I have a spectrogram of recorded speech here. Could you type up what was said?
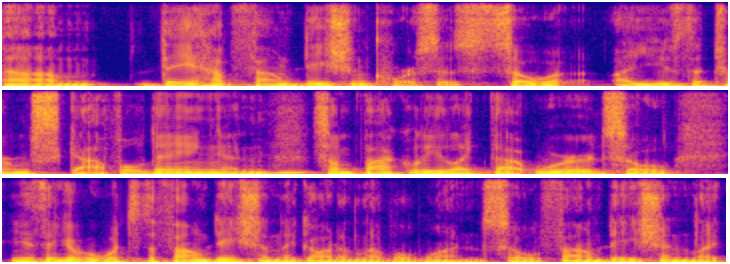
Um, they have foundation courses. So I use the term scaffolding, and mm-hmm. some faculty like that word. So you think about what's the foundation they got in level one. So foundation, like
